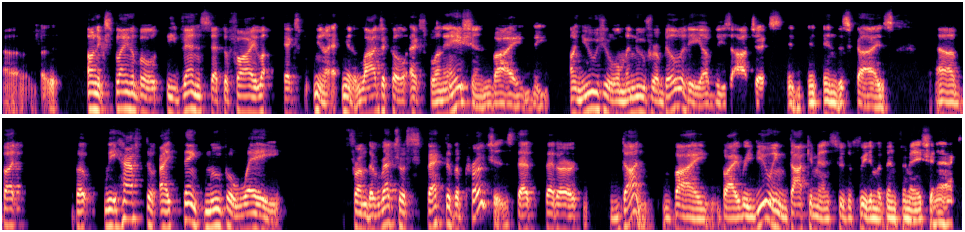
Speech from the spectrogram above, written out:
uh, unexplainable events that defy, you know, you know, logical explanation by the unusual maneuverability of these objects in, in, in the skies. Uh, but but we have to, I think, move away from the retrospective approaches that that are done by by reviewing documents through the Freedom of Information Act,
